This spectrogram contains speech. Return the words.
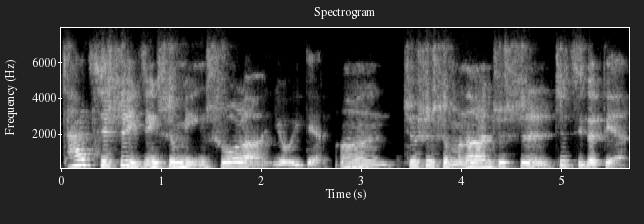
他其实已经是明说了，有一点，嗯，就是什么呢？就是这几个点，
